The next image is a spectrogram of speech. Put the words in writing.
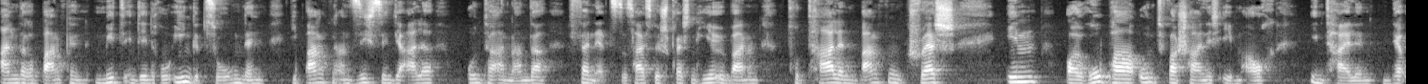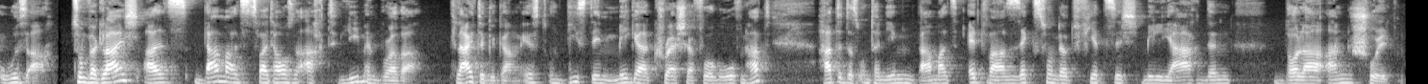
andere Banken mit in den Ruin gezogen, denn die Banken an sich sind ja alle untereinander vernetzt. Das heißt, wir sprechen hier über einen totalen Bankencrash in Europa und wahrscheinlich eben auch in Teilen der USA. Zum Vergleich, als damals 2008 Lehman Brothers pleite gegangen ist und dies den Mega-Crash hervorgerufen hat, hatte das Unternehmen damals etwa 640 Milliarden Dollar an Schulden.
